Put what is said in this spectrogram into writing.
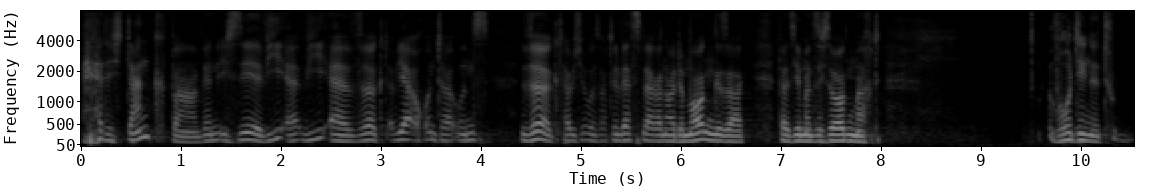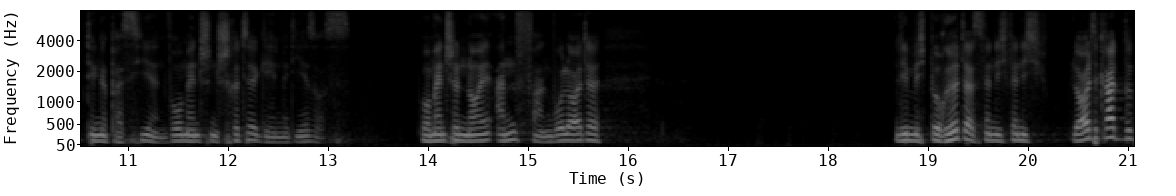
werde ich dankbar, wenn ich sehe, wie er, wie er wirkt, wie er auch unter uns wirkt. Habe ich übrigens auch den Westlerern heute Morgen gesagt, falls jemand sich Sorgen macht wo Dinge, Dinge passieren, wo Menschen Schritte gehen mit Jesus, wo Menschen neu anfangen, wo Leute, Lieben, mich berührt das, wenn ich, wenn ich Leute, gerade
